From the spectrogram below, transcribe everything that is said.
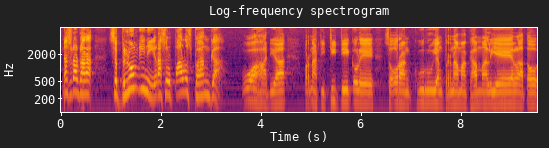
Nah saudara-saudara, sebelum ini Rasul Paulus bangga. Wah dia pernah dididik oleh seorang guru yang bernama Gamaliel atau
